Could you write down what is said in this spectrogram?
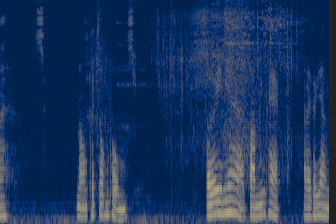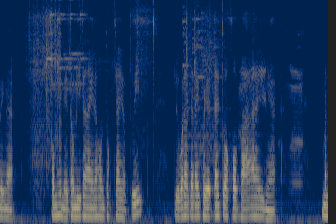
มา น้องกระจ้องผม เอ้ยเนี่ยฟาร์มิงแพ็กอะไรสักอย่างหนึ่งอะ่ะ ผมเห็นในตรงนี้ทีไรนะผมตกใจแบบอุ้ยหรือว่าเราจะได้เควสได้ตัวโคบาอะไรอย่างเงี้ย มัน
